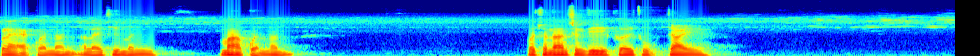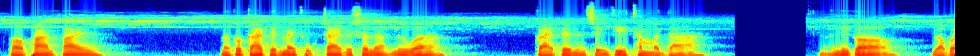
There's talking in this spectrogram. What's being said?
แปลกกว่านั้น อะไรที่มันมากกว่านั้น เพราะฉะนั้นสิ่งที่เคยถูกใจ พอผ่านไป มันก็กลายเป็นไม่ถูกใจไปซะแล้ว หรือว่ากลายเป็นสิ่งที่ธรรมดา อันนี้ก็เราก็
